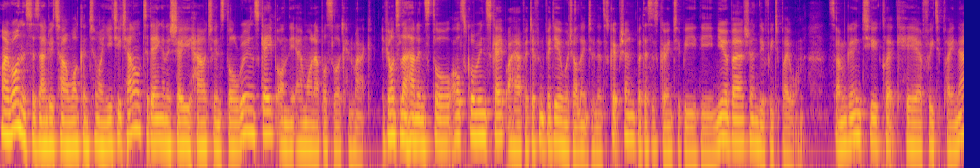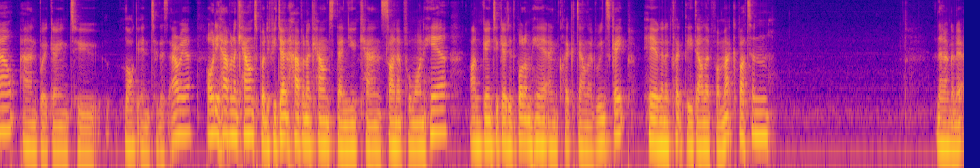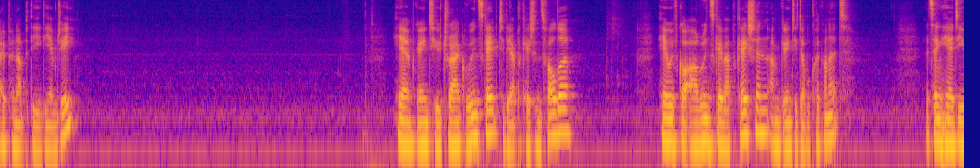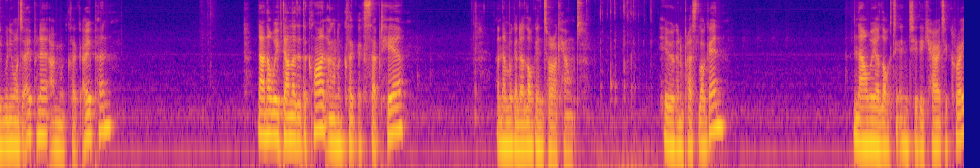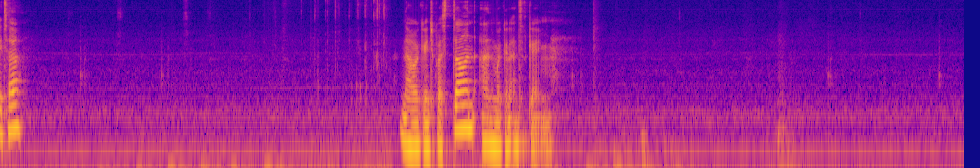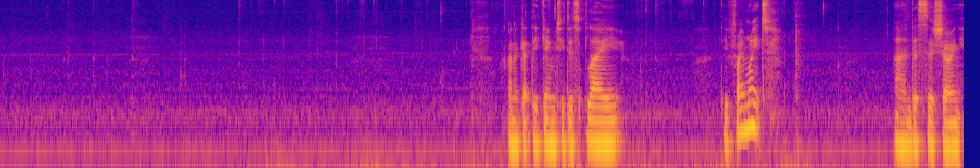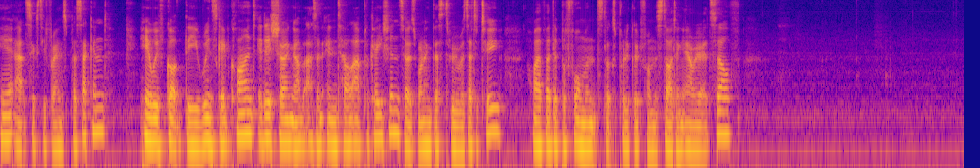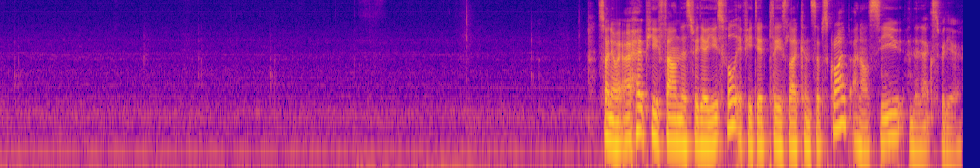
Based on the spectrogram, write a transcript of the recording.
Hi everyone, this is Andrew Tsai. Welcome to my YouTube channel. Today I'm going to show you how to install RuneScape on the M1 Apple Silicon Mac. If you want to learn how to install old school RuneScape, I have a different video which I'll link to in the description, but this is going to be the newer version, the free-to-play one. So I'm going to click here free to play now and we're going to log into this area. I already have an account, but if you don't have an account, then you can sign up for one here. I'm going to go to the bottom here and click download RuneScape. Here I'm going to click the download for Mac button and then I'm going to open up the DMG. Here I'm going to drag RuneScape to the applications folder. Here we've got our RuneScape application. I'm going to double click on it. It's saying here, do you really want to open it? I'm going to click open. Now that we've downloaded the client, I'm going to click accept here. And then we're going to log into our account. Here we're going to press login. Now we are logged into the character creator. Now we're going to press done and we're going to enter the game. I'm going to get the game to display the frame rate and this is showing here at 60 frames per second. Here we've got the RuneScape client. It is showing up as an Intel application, so it's running this through Rosetta 2. However, the performance looks pretty good from the starting area itself. So anyway, I hope you found this video useful. If you did, please like and subscribe, and I'll see you in the next video.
